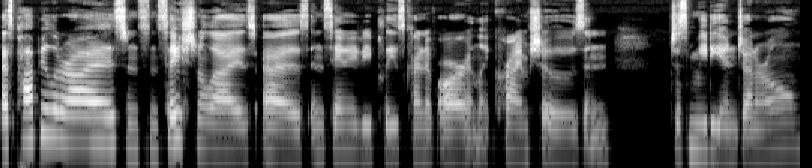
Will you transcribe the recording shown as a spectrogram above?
as popularized and sensationalized as insanity pleas kind of are in like crime shows and just media in general,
